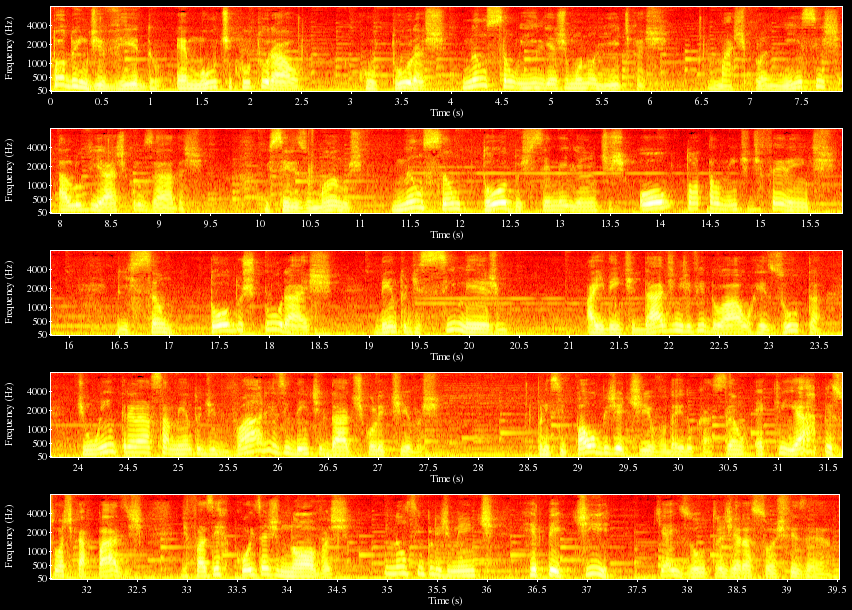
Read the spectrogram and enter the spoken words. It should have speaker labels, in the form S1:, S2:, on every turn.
S1: Todo indivíduo é multicultural. Culturas não são ilhas monolíticas, mas planícies aluviais cruzadas. Os seres humanos não são todos semelhantes ou totalmente diferentes. Eles são todos plurais dentro de si mesmo. A identidade individual resulta de um entrelaçamento de várias identidades coletivas. O principal objetivo da educação é criar pessoas capazes de fazer coisas novas e não simplesmente repetir que as outras gerações fizeram.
